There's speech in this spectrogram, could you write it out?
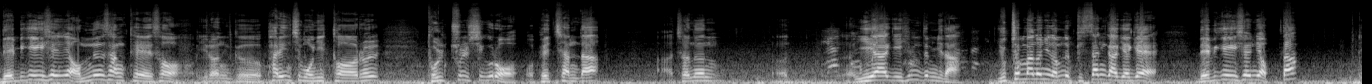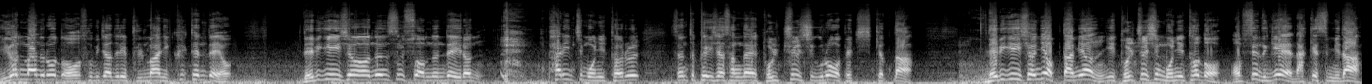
내비게이션이 없는 상태에서 이런 그 8인치 모니터를 돌출식으로 배치한다? 아, 저는 어, 이해하기 힘듭니다. 6천만 원이 넘는 비싼 가격에 내비게이션이 없다? 이것만으로도 소비자들이 불만이 클 텐데요. 내비게이션은 쓸 수 없는데 이런 8인치 모니터를 센터페이시아 상단에 돌출식으로 배치시켰다. 내비게이션이 없다면 이 돌출식 모니터도 없애는 게 낫겠습니다.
